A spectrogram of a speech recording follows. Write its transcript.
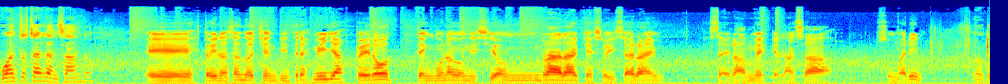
¿Cuánto estás lanzando? Eh, estoy lanzando 83 millas, pero tengo una condición rara que soy es que lanza submarino. Ok.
